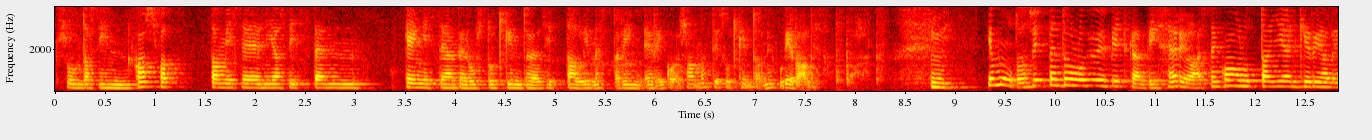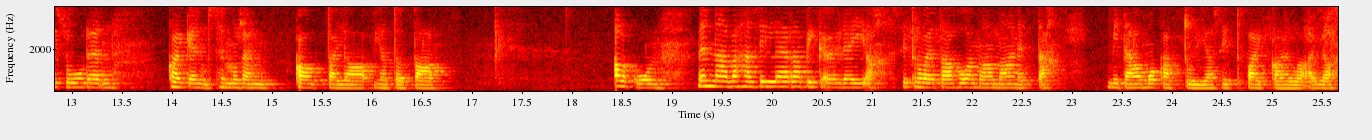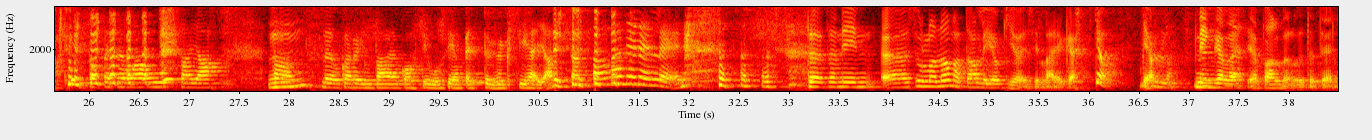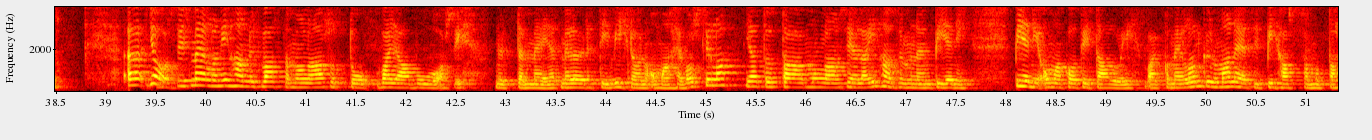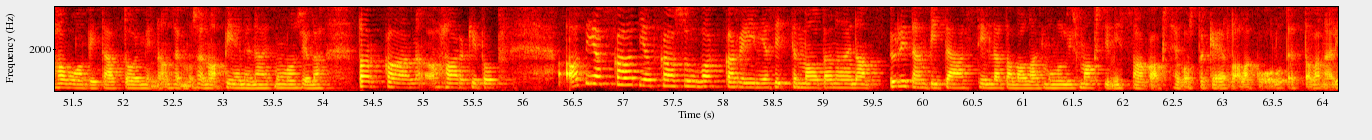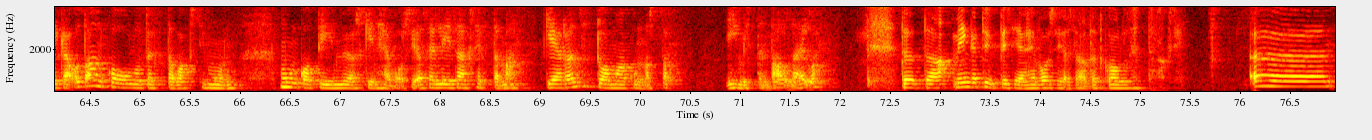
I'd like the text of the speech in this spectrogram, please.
suuntasin kasvattamiseen ja sitten kengittäjän perustutkinto ja sitten tallimestarin erikoisammattitutkinto niin viralliselta puolelta. Mm. Ja muut on sitten tullut hyvin pitkälti erilaisten kouluttajien, kirjallisuuden, kaiken semmoisen kautta ja, ja tota, alkuun mennään vähän silleen räpiköiden ja sitten ruvetaan huomaamaan, että mitä on mokattu ja sitten paikkaillaan ja sitten opetellaan uutta ja taas mm. leukarintaa ja kohti uusia pettymyksiä ja tässä ollaan edelleen. Tätä niin, äh, sulla on oma talli Jokioisilla, eikä? Joo, Ja kyllä. Minkälaisia palveluita teillä on? Joo, siis meillä on ihan nyt vasta, me ollaan asuttu vajaa vuosi nyt meidät. Me löydettiin vihdoin oma hevostila ja tota, mulla on siellä ihan semmoinen pieni, pieni oma kotitalli, vaikka meillä on kyllä maneesi pihassa, mutta haluan pitää toiminnan semmoisena pienenä, että mulla on siellä tarkkaan harkitut asiakkaat, jotka asuu vakkariin ja sitten mä otan aina, yritän pitää sillä tavalla, että mulla olisi maksimissaan kaksi hevosta kerralla koulutettavana. Eli otan koulutettavaksi mun, mun kotiin myöskin hevosia sen lisäksi, että mä kierrän sitten tuo maakunnassa ihmisten talleilla. Tota, minkä tyyppisiä hevosia saatat koulutettavaksi? Öö,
